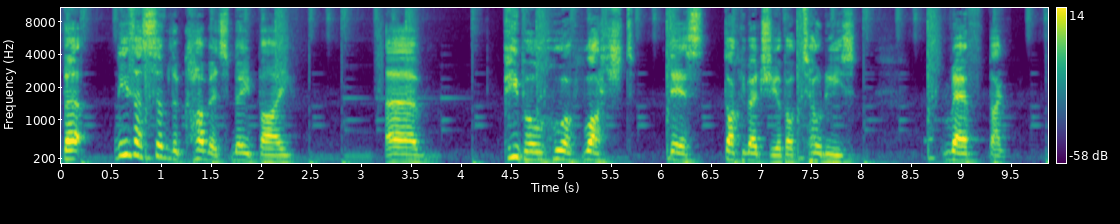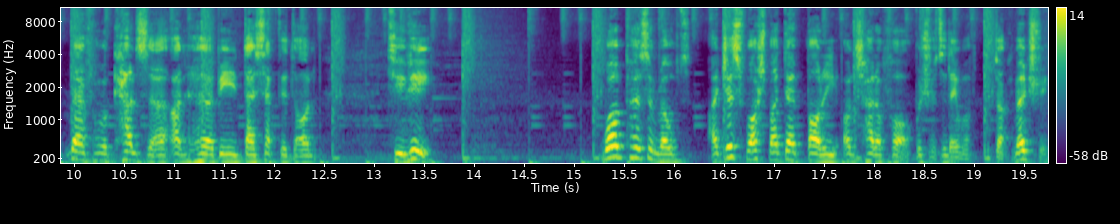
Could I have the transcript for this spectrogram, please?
But these are some of the comments made by um, people who have watched this documentary about Toni's rare, like, form of cancer and her being dissected on TV. One person wrote, I just watched my dead body on Channel 4, which was the name of the documentary.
